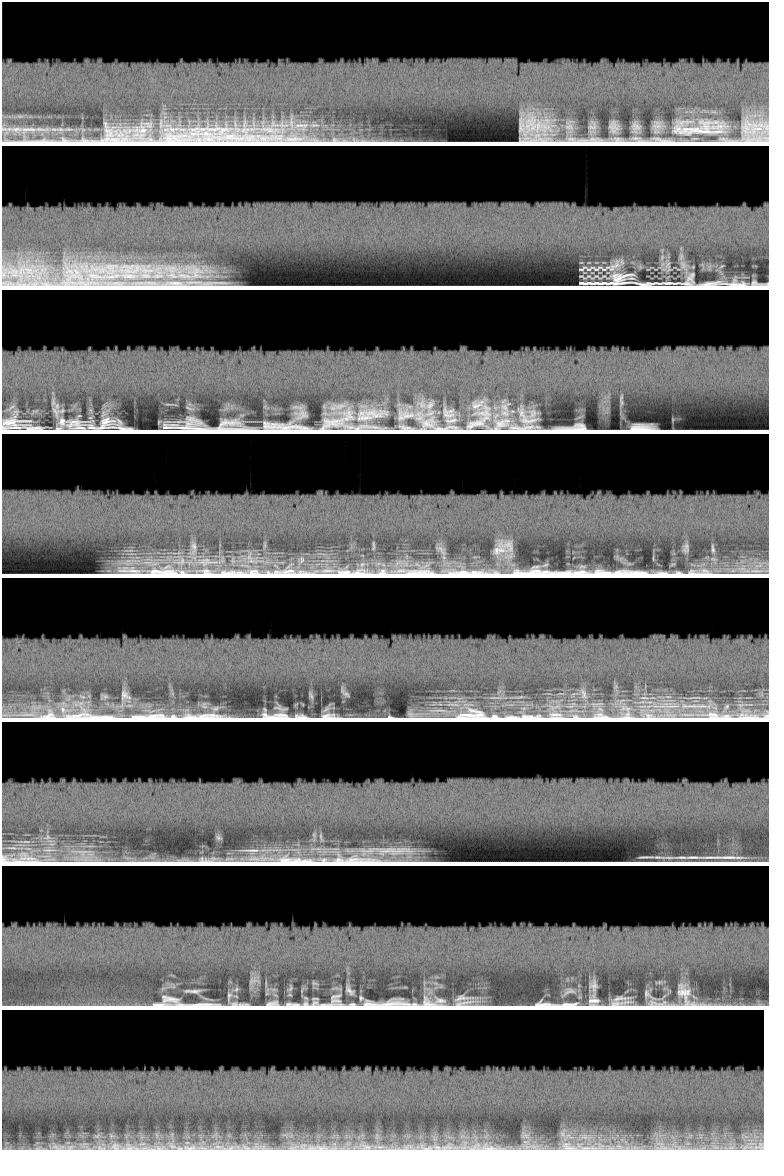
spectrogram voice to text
Hi, Chit Chat here, one of the liveliest chat lines around. Call now, live. 0898 800 500. Let's talk. They weren't expecting me to get to the wedding. It was at her parents' village, somewhere in the middle of the Hungarian countryside. Luckily, I knew two words of Hungarian, American Express. Their office in Budapest was fantastic. Everything was organized. Thanks. Wouldn't have missed it for the world. Now you can step into the magical world of the opera with the Opera Collection.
